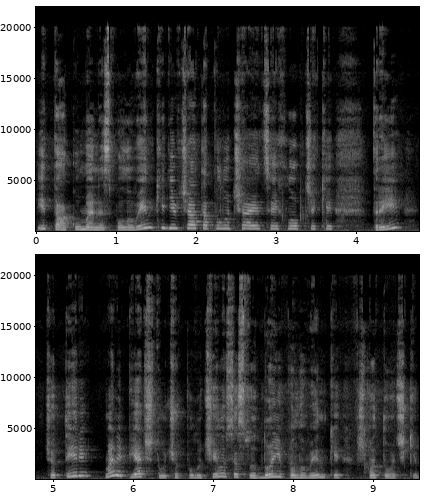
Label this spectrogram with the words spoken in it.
І так, у мене з половинки, дівчата, виходить, і хлопчики. Три, чотири, у мене п'ять штучок вийшло з одної половинки шматочків.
